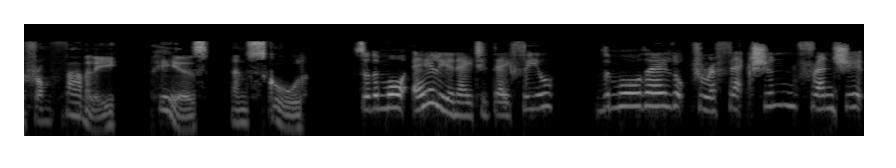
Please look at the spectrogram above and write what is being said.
from family, peers, and school. So the more alienated they feel, the more they look for affection, friendship,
